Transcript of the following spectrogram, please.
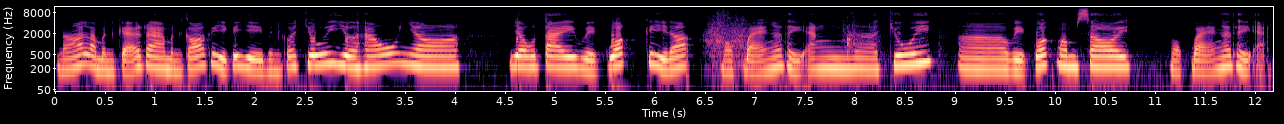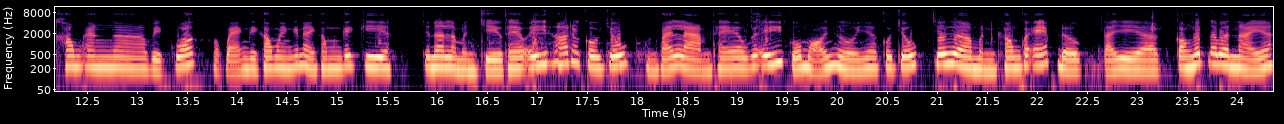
Nó là mình kể ra mình có cái gì cái gì, mình có chuối, dưa hấu, nho, dâu tây, việt quất cái gì đó. Một bạn thì ăn ờ, chuối ờ, việt quất mâm xôi. Một bạn thì à, không ăn ờ, việt quất một bạn thì không ăn cái này, không ăn cái kia. Cho nên là mình chiều theo ý hết đó cô chú. Mình phải làm theo cái ý của mỗi người nha cô chú. Chứ mình không có ép được. Tại vì con nít ở bên này á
